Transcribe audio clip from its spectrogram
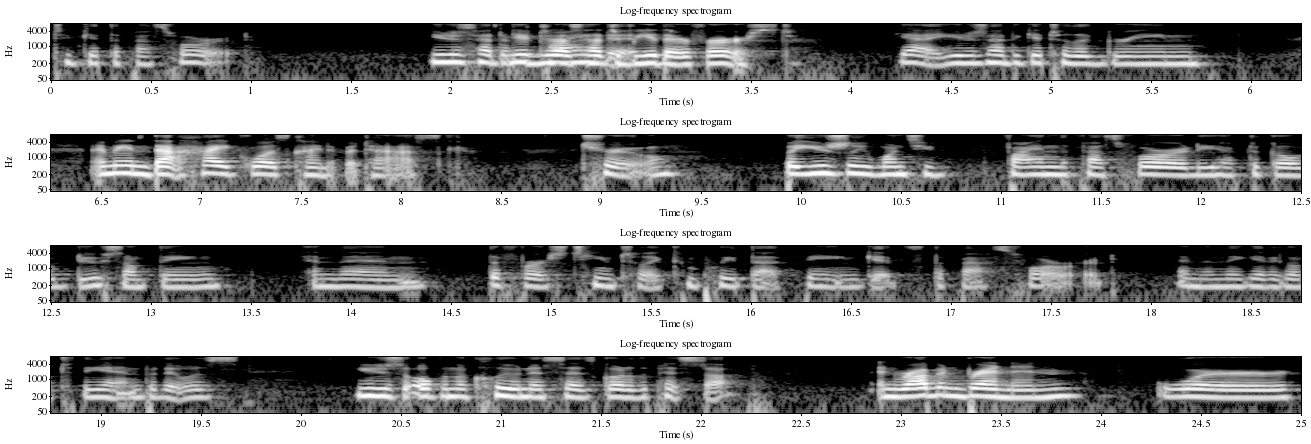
to get the fast forward. You just had to. You just had to be there first. Yeah, you just had to get to the green. I mean, that hike was kind of a task. True, but usually once you find the fast forward, you have to go do something, and then the first team to like complete that thing gets the fast forward, and then they get to go to the end. But it was, you just open the clue and it says go to the pit stop. And Robin Brennan were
